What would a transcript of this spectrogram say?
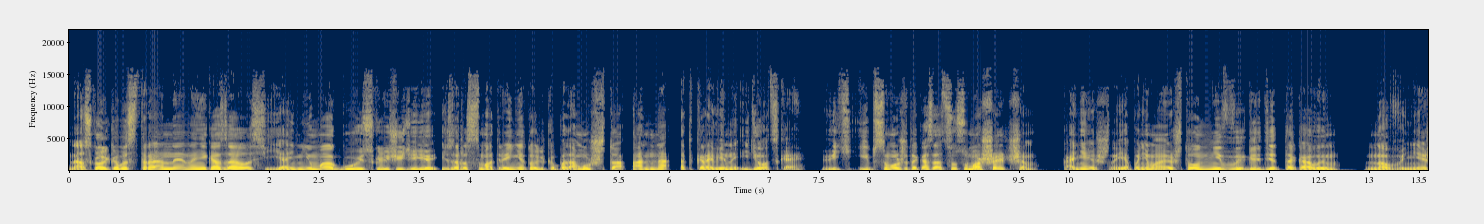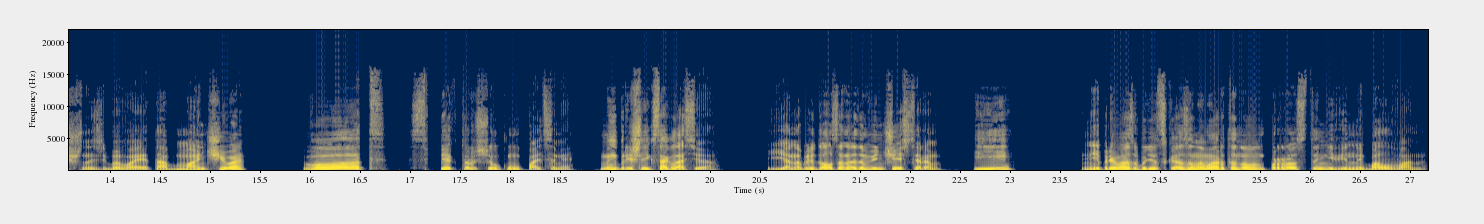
Насколько бы странной она ни казалась, я не могу исключить ее из рассмотрения только потому, что она откровенно идиотская. Ведь Ипс может оказаться сумасшедшим. Конечно, я понимаю, что он не выглядит таковым, но внешность бывает обманчива. «Вот!» — Спектр щелкнул пальцами. «Мы пришли к согласию». Я наблюдал за Недом Винчестером. «И?» «Не при вас будет сказано, Марта, но он просто невинный болван.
